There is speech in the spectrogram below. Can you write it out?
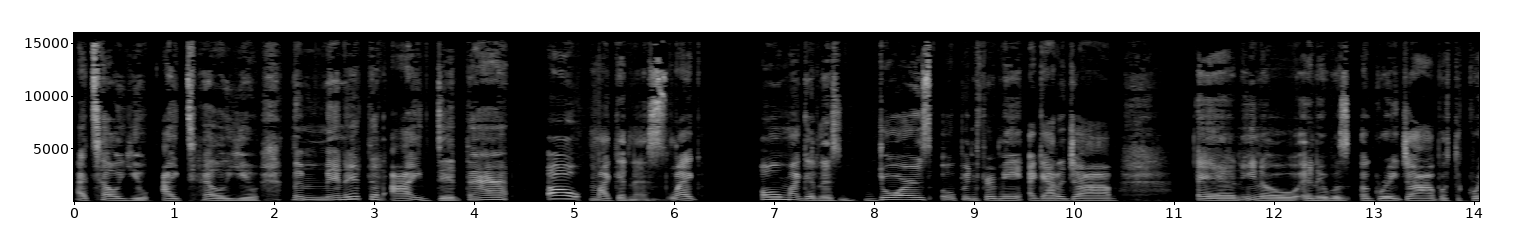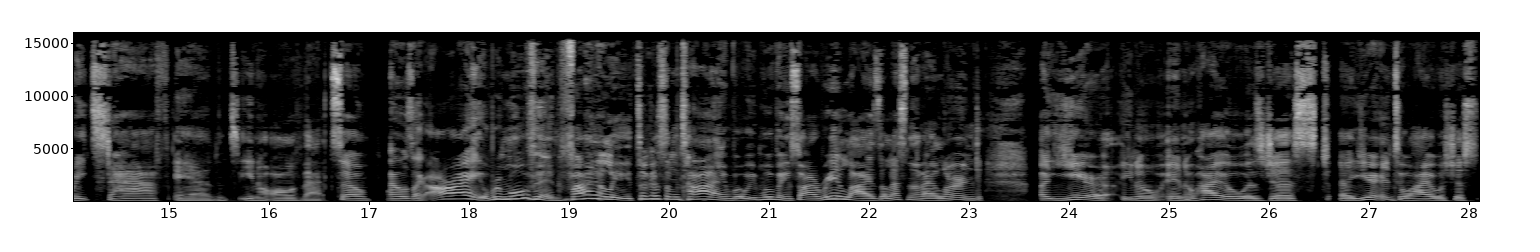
I tell you, I tell you, the minute that I did that, oh my goodness, like, oh my goodness, doors opened for me. I got a job and you know and it was a great job with the great staff and you know all of that. So i was like all right we're moving. Finally it took us some time but we're moving. So i realized the lesson that i learned a year you know in ohio was just a year into ohio was just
